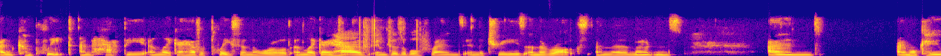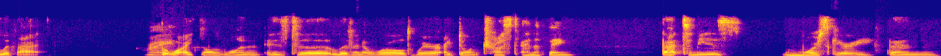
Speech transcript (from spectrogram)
and complete and happy and like I have a place in the world and like I have invisible friends in the trees and the rocks and the mountains. And I'm okay with that. Right. But what I don't want is to live in a world where I don't trust anything. That to me is more scary than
